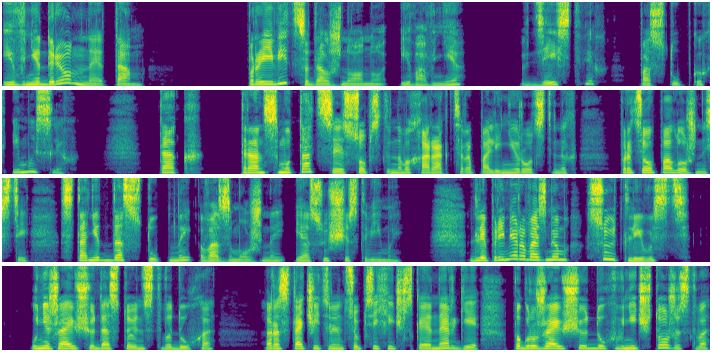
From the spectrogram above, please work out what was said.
и внедренное там, проявиться должно оно и вовне, в действиях, поступках и мыслях. Так Трансмутация собственного характера по линии родственных противоположностей станет доступной, возможной и осуществимой. Для примера возьмем суетливость, унижающую достоинство духа, расточительницу психической энергии, погружающую дух в ничтожество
